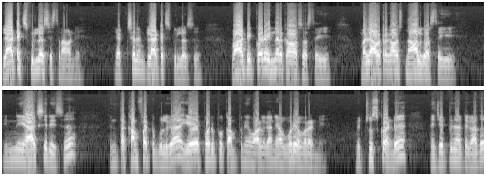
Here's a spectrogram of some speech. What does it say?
లాటెక్స్ పిల్లోస్ ఇస్తున్నామండి. ఎక్సలెంట్ లాటెక్స్ పిల్లోస్ వాటికి కూడా ఇన్నర్ కవర్స్ వస్తాయి. మళ్ళీ అవుటర్ కవర్స్ నాలుగు వస్తాయి. ఇన్ని యాక్సరీస్ ఇంత కంఫర్టబుల్గా ఏ పరుపు కంపెనీ వాళ్ళు కానీ ఎవరు ఇవ్వరండి. మీరు చూసుకోండి నేను చెప్పినట్టు కాదు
